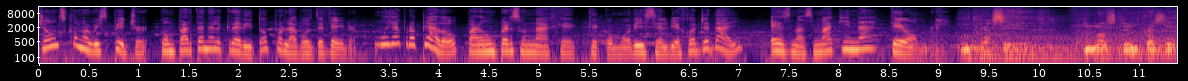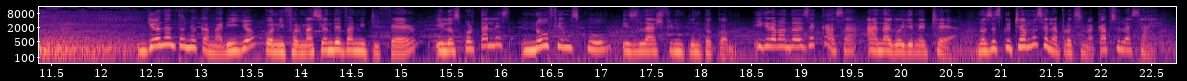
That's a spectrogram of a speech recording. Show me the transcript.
Jones como Reese Pitcher comparten el crédito por la voz de Vader, muy apropiado para un personaje que, como dice el viejo Jedi, es más máquina que hombre. Impressive. Most impressive. Guión Antonio Camarillo, con información de Vanity Fair y los portales No Film School y slashfilm.com. Y grabando desde casa, Ana Goyenechea. Nos escuchamos en la próxima cápsula SAE.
